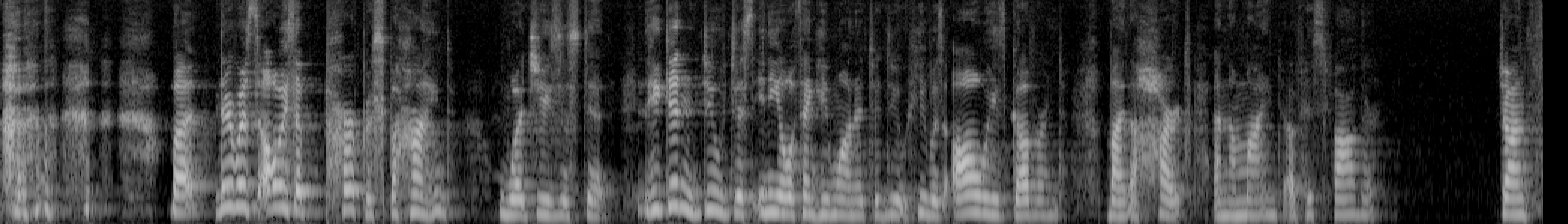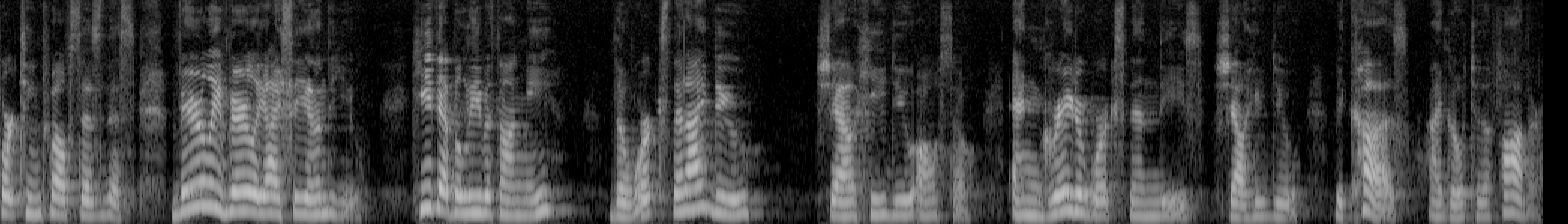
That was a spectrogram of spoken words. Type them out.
but there was always a purpose behind what Jesus did. He didn't do just any old thing he wanted to do, he was always governed by the heart and the mind of his Father. John 14, 12 says this Verily, verily, I say unto you, he that believeth on me, the works that I do, shall he do also, and greater works than these shall he do, because I go to the Father.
